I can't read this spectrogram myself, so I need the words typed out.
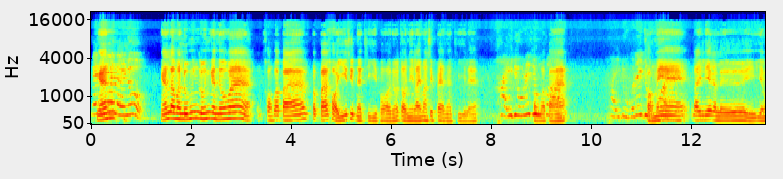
ได้งั้นแน่เลยลูกงั้นเรามาลุ้นลุ้นกันเนอะว่า ของป๊าป๊าป๊าป๊าขอยี่สิบนาที พอเนอะตอนนี้ไลฟ์มาสิบแปดนาทีแล้ว ใครดูได้ขดูองป๊าป๊าใครดูก็ได้ดูของแม่ไล่เรียกกันเลย ยัง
